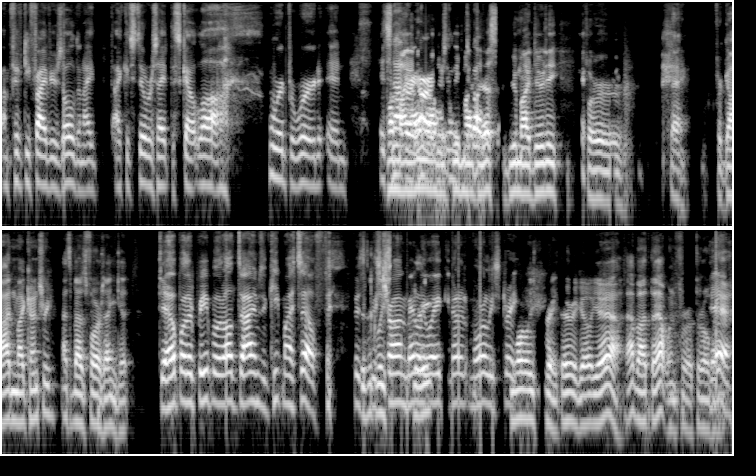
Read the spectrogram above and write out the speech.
i'm 55 years old and i i could still recite the scout law word for word and it's On not very hard There's do my 12. best to do my duty for dang, for god and my country that's about as far as i can get to help other people at all times and keep myself physically, physically strong, mentally awake, morally straight. Morally straight. There we go. Yeah. How about that one for a throwback? Yeah.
